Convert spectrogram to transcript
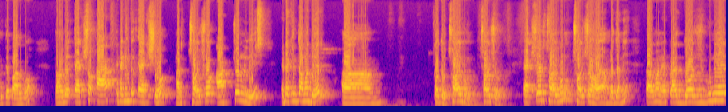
দিতে পারব। তাহলে একশো আট, এটা কিন্তু একশো, আর ছয়শো আটচল্লিশ, এটা কিন্তু আমাদের কত? ছয় গুণ, ছয়শো। একশো এর ছয় গুণ ছয়শো হয়, আমরা জানি। তার মানে প্রায় দশ গুণের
